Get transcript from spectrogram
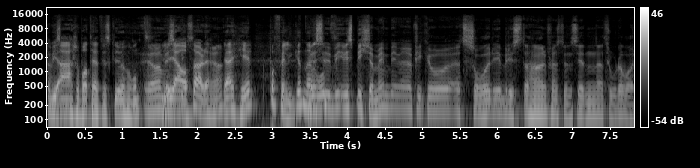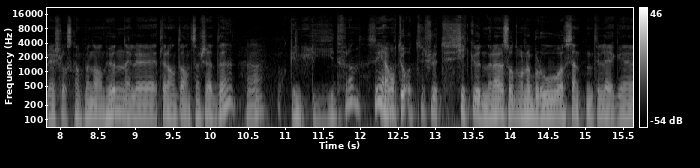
Vi er så patetiske og vondt. Ja, hvis jeg også er det. ja. Jeg er helt på felgen. Det er Hvis, hvis bikkja mi fikk jo et sår i brystet her for en stund siden, jeg tror det var i en slåsskamp med en annen hund, eller et eller annet annet som skjedde. ja. Det var ikke en lyd fra han. Så jeg måtte jo til slutt kikke under her og så det var noe blod, og sendte den til lege,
